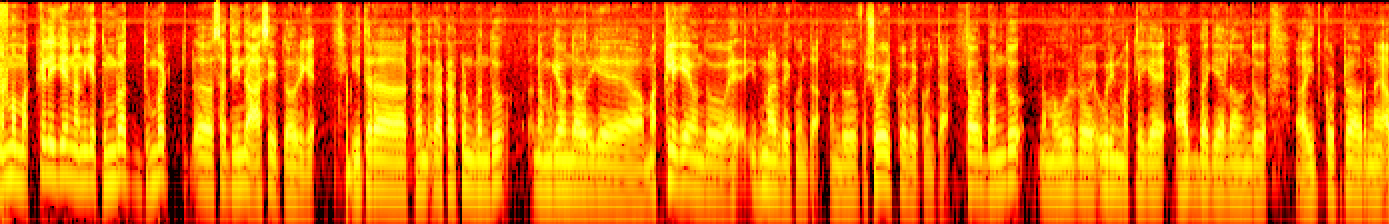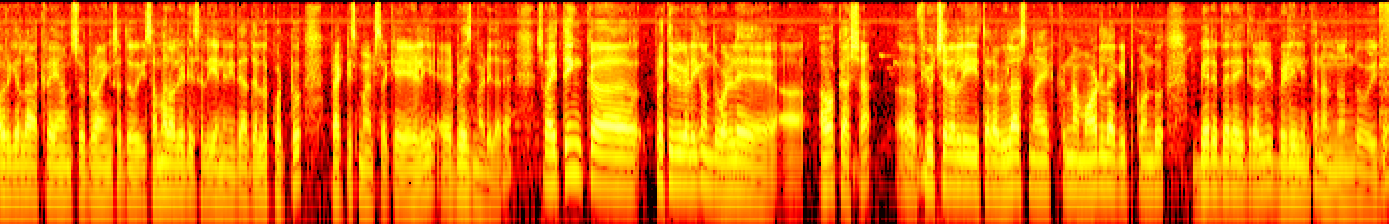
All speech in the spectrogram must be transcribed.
ನಮ್ಮ ಮಕ್ಕಳಿಗೆ ನನಗೆ ತುಂಬ ತುಂಬ ಸತಿಯಿಂದ ಆಸೆ ಇತ್ತು ಅವರಿಗೆ. ಈ ಥರ ಕನ್ ಕರ್ಕೊಂಡು ಬಂದು ನಮಗೆ ಒಂದು ಅವರಿಗೆ ಮಕ್ಕಳಿಗೆ ಒಂದು ಇದು ಮಾಡಬೇಕು ಅಂತ, ಒಂದು ಶೋ ಇಟ್ಕೋಬೇಕು ಅಂತ. ಅವ್ರು ಬಂದು ನಮ್ಮ ಊರು, ಊರಿನ ಮಕ್ಕಳಿಗೆ ಆರ್ಟ್ ಬಗ್ಗೆ ಎಲ್ಲ ಒಂದು ಇದು ಕೊಟ್ಟು ಅವ್ರನ್ನ, ಅವರಿಗೆಲ್ಲ ಕ್ರೇಯಾನ್ಸು, ಡ್ರಾಯಿಂಗ್ಸ್ ಅದು, ಈ ಸಮ್ಮರ್ ಹಾಲಿಡೇಸಲ್ಲಿ ಏನೇನಿದೆ ಅದೆಲ್ಲ ಕೊಟ್ಟು ಪ್ರಾಕ್ಟೀಸ್ ಮಾಡಿಸೋಕ್ಕೆ ಹೇಳಿ ಅಡ್ವೈಸ್ ಮಾಡಿದ್ದಾರೆ. ಸೊ ಐ ಥಿಂಕ್ ಪ್ರತಿಭೆಗಳಿಗೆ ಒಂದು ಒಳ್ಳೆ ಅವಕಾಶ. ಫ್ಯೂಚರಲ್ಲಿ ಈ ಥರ ವಿಲಾಸ್ ನಾಯಕನ ಮಾಡಲಾಗಿ ಇಟ್ಕೊಂಡು ಬೇರೆ ಬೇರೆ ಇದರಲ್ಲಿ ಬೆಳೀಲಿ ಅಂತ ನನ್ನೊಂದು ಇದು.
